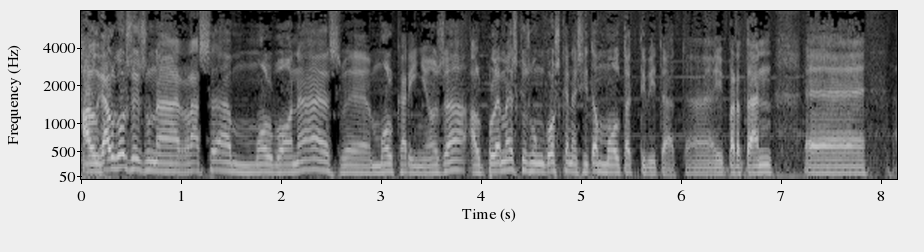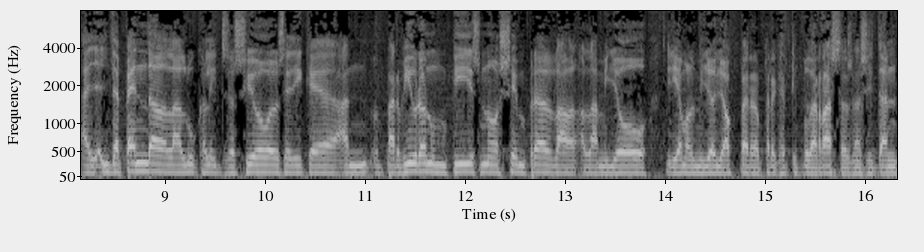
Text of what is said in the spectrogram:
El galgos és una raça molt bona, és eh, molt carinyosa. El problema és que és un gos que necessita molta activitat eh, i, per tant, eh, depèn de la localització, és a dir, que en, per viure en un pis no sempre la, la millor, diríem, el millor lloc per, per aquest tipus de races. Necessiten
